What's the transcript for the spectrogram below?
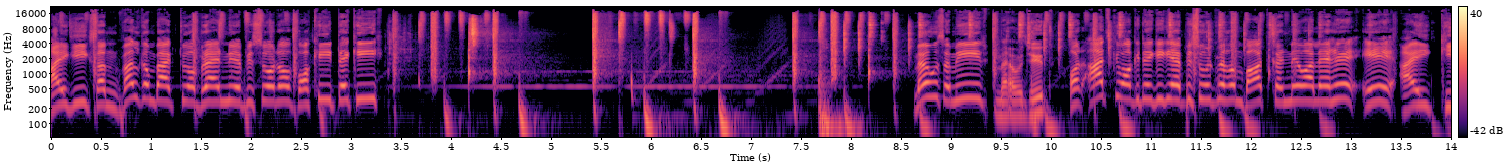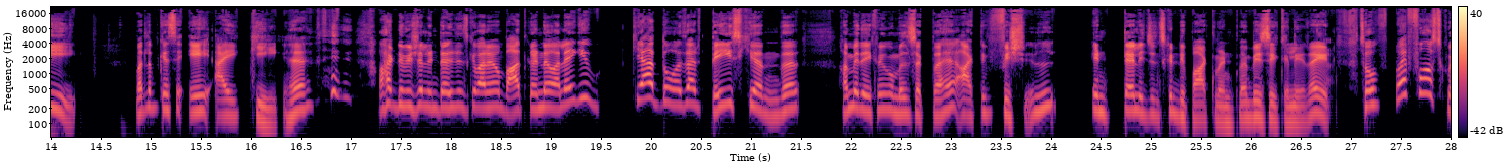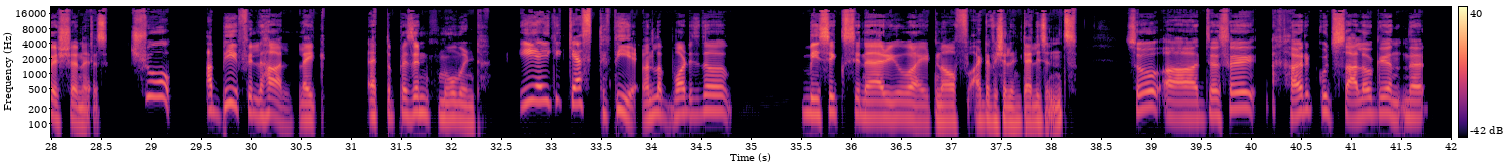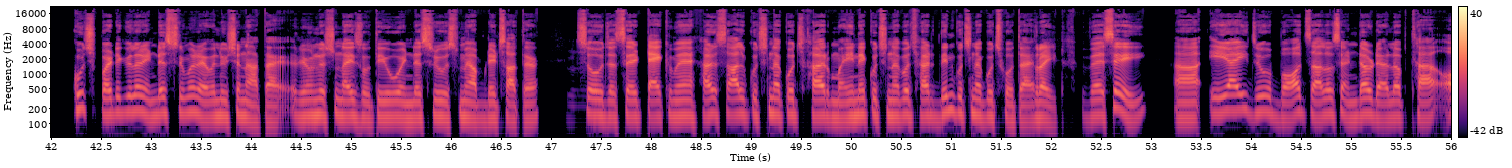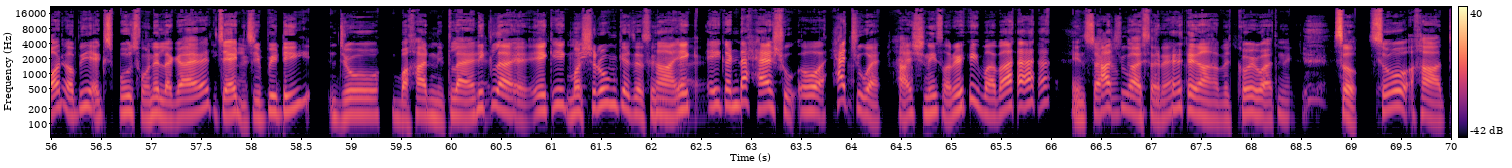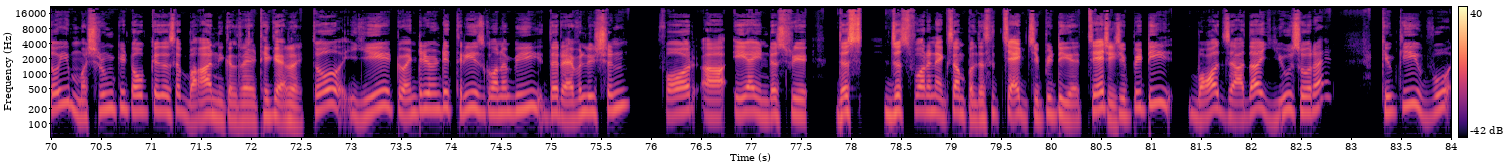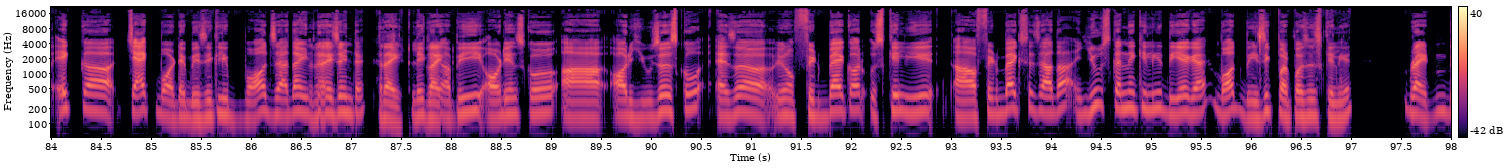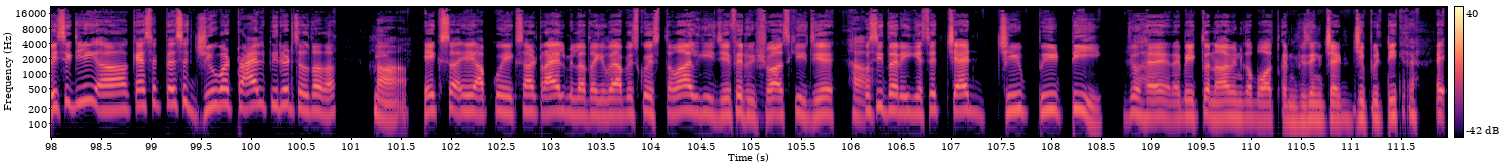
Hi geeks and welcome back to a brand new episode of Walkie Techie. मैं हूँ समीर। मैं उजीत और आज के वॉकी टेकी के एपिसोड में हम बात करने वाले हैं ए आई की। मतलब कैसे ए आई की है? आर्टिफिशियल इंटेलिजेंस के बारे में बात करने वाले हैं कि क्या 2023 के अंदर हमें देखने को मिल सकता है आर्टिफिशियल इंटेलिजेंस के डिपार्टमेंट में basically right so my first question is जो अभी फ़िलहाल like at the present moment AI की क्या स्थिति है? मतलब what is the basic scenario right now of artificial intelligence so जैसे हर कुछ सालों के अंदर कुछ पर्टिकुलर इंडस्ट्री में रेवोल्यूशन आता है। रेवोल्यूशनाइज होती है वो इंडस्ट्री उसमें अपडेट्स आते हैं। सो so, जैसे टेक में हर साल कुछ ना कुछ हर महीने कुछ ना कुछ हर दिन कुछ ना कुछ होता है। Right right. वैसे ही ए आई जो बहुत सालों से अंडर डेवलप था और अभी एक्सपोज होने लगा है चैट जीपीटी जो बाहर निकला है निकला है। एक एक मशरूम के जैसे हाँ एक एक अंडा हैश हैच हुआ है। हैश नहीं सॉरी बाबा। इंस्टाग्राम का असर है। हाँ कोई बात नहीं। सो सो हाँ तो ये मशरूम की टॉप के जैसे बाहर निकल रहे हैं ठीक है? तो ये 2023 is gonna be the revolution for A I industry just just for an example जैसे चैट जीपीटी है। चैट जीपीटी बहुत ज़्यादा यूज़ हो रहा है। क्योंकि वो एक चैट बॉट है बेसिकली बहुत ज़्यादा इंटेलिजेंट है राइट right, लेकिन right. अभी ऑडियंस को और यूज़र्स को as a you know feedback और उसके लिए फीडबैक से ज़्यादा यूज़ करने के लिए दिए गए बहुत बेसिक पर्पसेस के लिए राइट right. बेसिकली कह सकते हैं जियो का ट्रायल पीरियड चलता था हाँ एक साल आपको एक साल ट्रायल मिला था कि भाई आप इसको इस्तेमाल कीजिए फिर विश्वास कीजिए हाँ. उसी तरीके से चैट जीपीटी जो है अभी एक तो नाम इनका बहुत confusing chat GPT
